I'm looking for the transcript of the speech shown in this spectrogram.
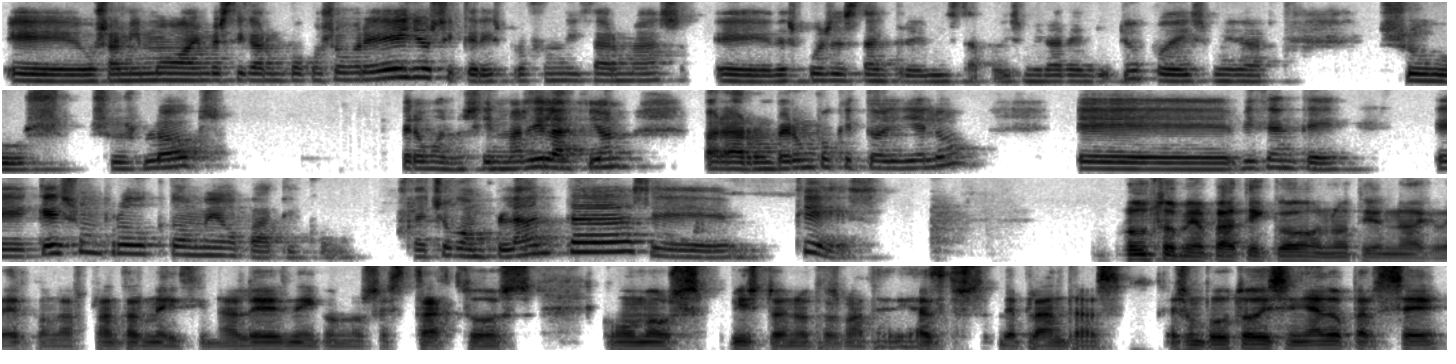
Eh, os animo a investigar un poco sobre ellos si queréis profundizar más eh, después de esta entrevista. Podéis mirar en YouTube, podéis mirar sus, blogs. Pero bueno, sin más dilación, para romper un poquito el hielo, eh, Vicente, ¿qué es un producto homeopático? ¿Está hecho con plantas? ¿Qué es? Un producto homeopático no tiene nada que ver con las plantas medicinales ni con los extractos, como hemos visto en otras materias de plantas. Es un producto diseñado per se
